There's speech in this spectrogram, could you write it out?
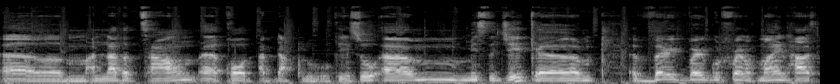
um, another town uh, called Adaklu. Okay, so um, Mr. Jake, um, a very very good friend of mine, has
